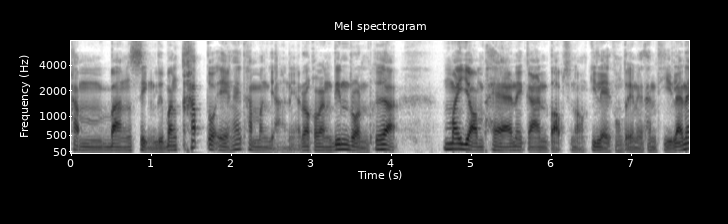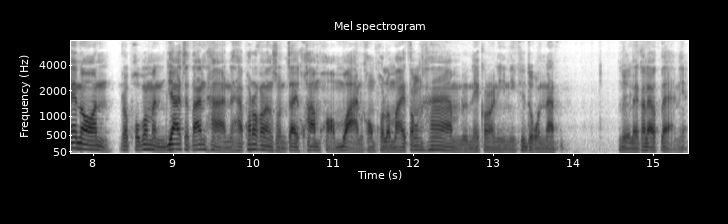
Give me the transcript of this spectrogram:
ทำบางสิ่ง หรือบังคับตัวเองให้ทำบางอย่างเนี่ยเรากำลังดิ้นรนเพื่อ ไม่ยอมแพ้ในการตอบสนองกิเลสของตัวเองในทันที และแน่นอน เราพบว่ามันยากจะต้านทานนะครับเพราะเรากำลังสนใจความหอมหวานของผลไม้ต้องห้าม หรือในกรณีนี้คือโดนัทหรืออะไรก็แล้วแต่เนี่ย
